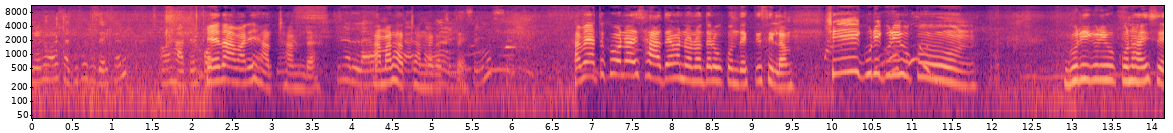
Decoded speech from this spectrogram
বের হওয়ার সাথে সাথে দেখেন আমারই হাত ঠান্ডা। আমার হাত ঠান্ডা করতে দেয়। আমি এতক্ষণ ওই ছাদে আমার ননদের উকুন দেখতেছিলাম। সেই গুড়ি গুড়ি উকুন গুড়ি গুড়ি উকুন হয়েছে।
